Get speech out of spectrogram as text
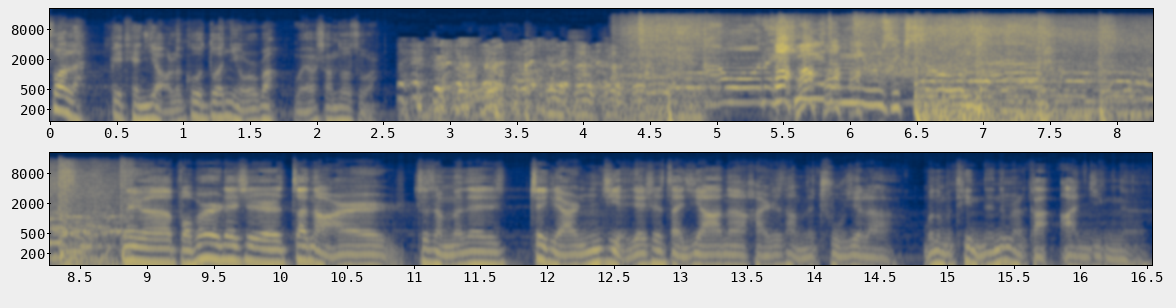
算了，别舔脚了，给我端牛吧，我要上厕所。那个宝贝儿，这是在哪儿？这怎么的？这点儿你姐姐是在家呢，还是怎么的出去了？我怎么听你在那边干安静呢？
